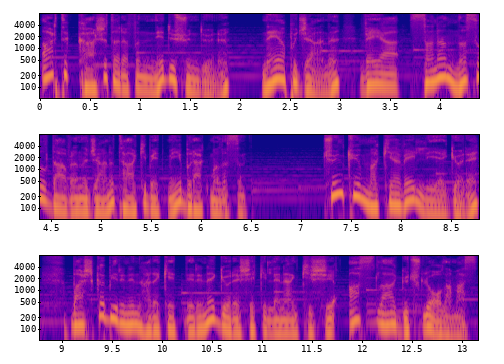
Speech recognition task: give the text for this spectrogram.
Artık karşı tarafın ne düşündüğünü, ne yapacağını veya sana nasıl davranacağını takip etmeyi bırakmalısın. Çünkü Machiavelli'ye göre başka birinin hareketlerine göre şekillenen kişi asla güçlü olamaz.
